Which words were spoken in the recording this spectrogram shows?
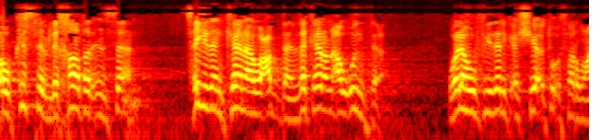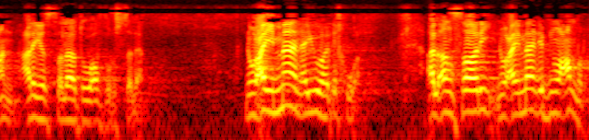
أو كسر لخاطر إنسان. سيدا كان أو عبدا ذكرا أو أنثى. وله في ذلك أشياء تؤثر عنه عليه الصلاة وأفضل السلام. نعيمان أيها الإخوة الأنصاري نعيمان بن عمرو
